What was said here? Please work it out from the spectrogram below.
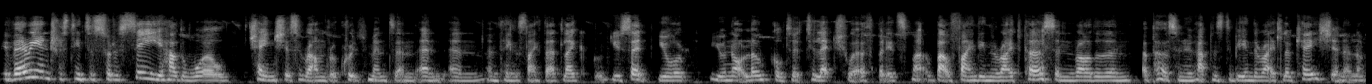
It'd be very interesting to sort of see how the world changes around recruitment and, and, and, and things like that. Like you said, you're you're not local to, to Letchworth, but it's about finding the right person rather than a person who happens to be in the right location. And I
